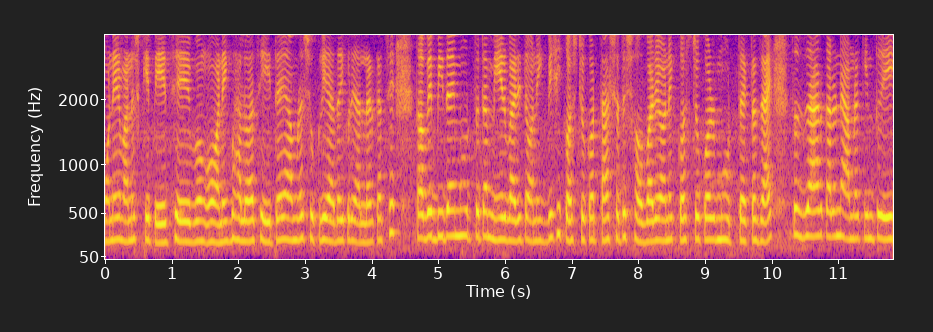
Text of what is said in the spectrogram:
মনের মানুষকে পেয়েছে এবং ও অনেক ভালো আছে, এটাই আমরা শুক্রিয়া আদায় করি আল্লাহর কাছে। তবে বিদায় মুহূর্তটা মেয়ের বাড়িতে অনেক বেশি কষ্টকর, তার সাথে সবারই অনেক কষ্টকর মুহূর্ত একটা যায়। তো যার কারণে আমরা কিন্তু এই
